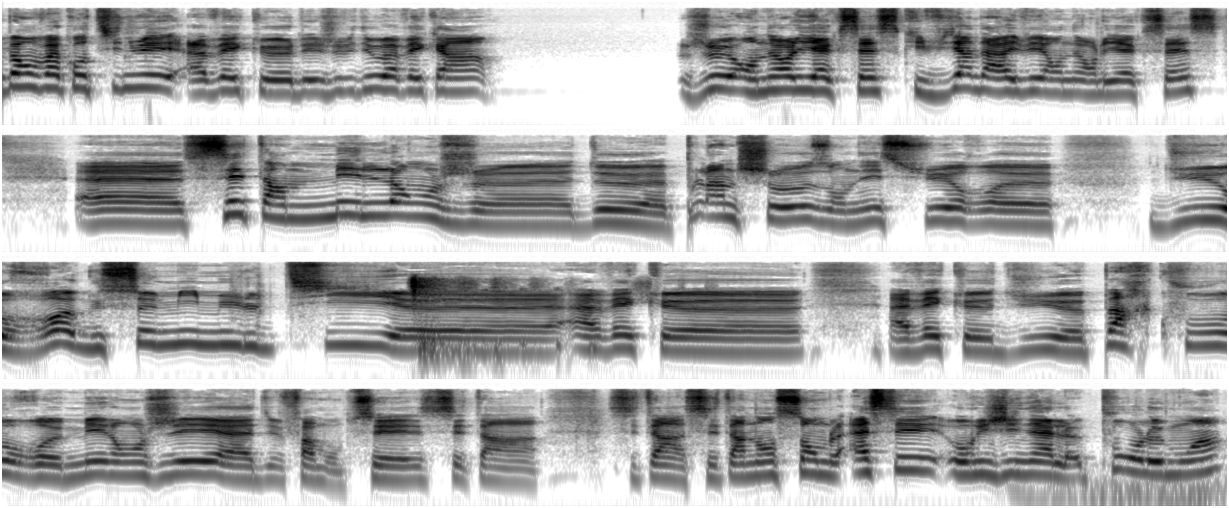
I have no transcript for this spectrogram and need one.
ben on va continuer avec les jeux vidéo avec un jeu en early access qui vient d'arriver en early access. C'est un mélange de plein de choses. On est sur du rogue semi-multi euh, avec, euh, avec euh, du parcours mélangé à... de- Enfin bon, c'est un, ensemble assez original pour le moins.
